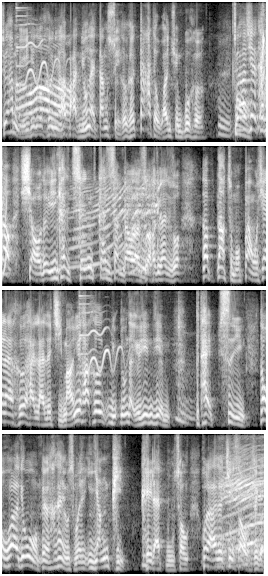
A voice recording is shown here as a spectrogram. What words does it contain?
所以他每一天都喝牛奶，他把牛奶当水喝，可是大的完全不喝。嗯，所以他现在看到小的已经开始撑、开始上高了之后，他就开始说：那那怎么办？我现在喝还来得及吗？因为他喝牛牛奶有一点点不太适应。那我后来就问我朋友，他看有什么营养品可以来补充。后来他就介绍我这个，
